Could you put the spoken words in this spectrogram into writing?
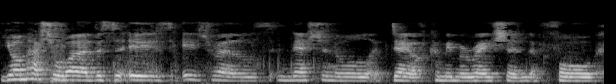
Yom HaShoah, this is Israel's national day of commemoration for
